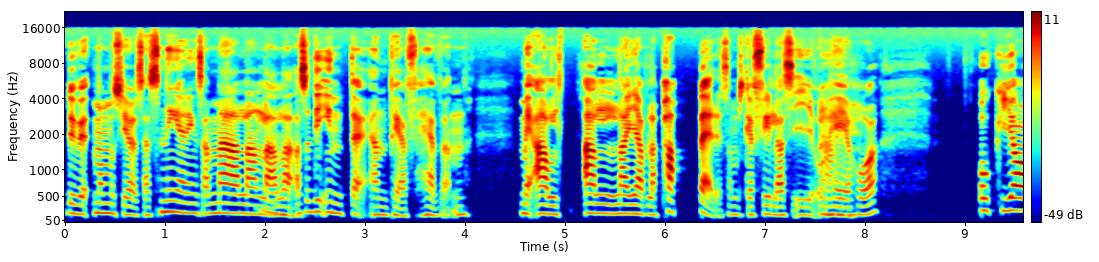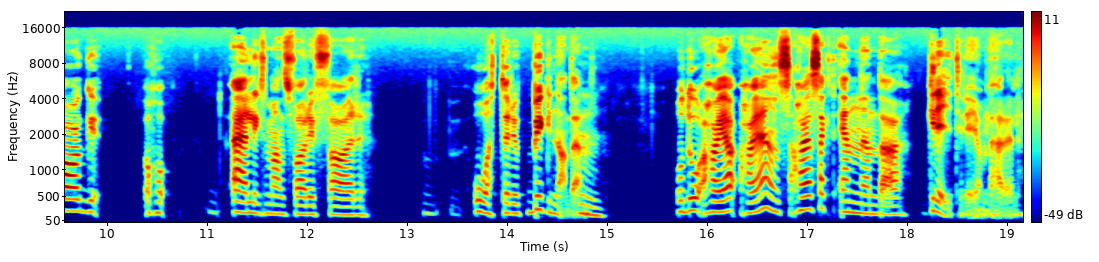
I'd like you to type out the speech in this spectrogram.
du vet, man måste göra så här saneringsanmälan, lalla. alltså det är inte NPF heaven med all, alla jävla papper som ska fyllas i och hej och hå. Och jag är liksom ansvarig för återuppbyggnaden. Och då har jag, har, jag ens, har jag sagt en enda grej till dig om det här? Eller?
